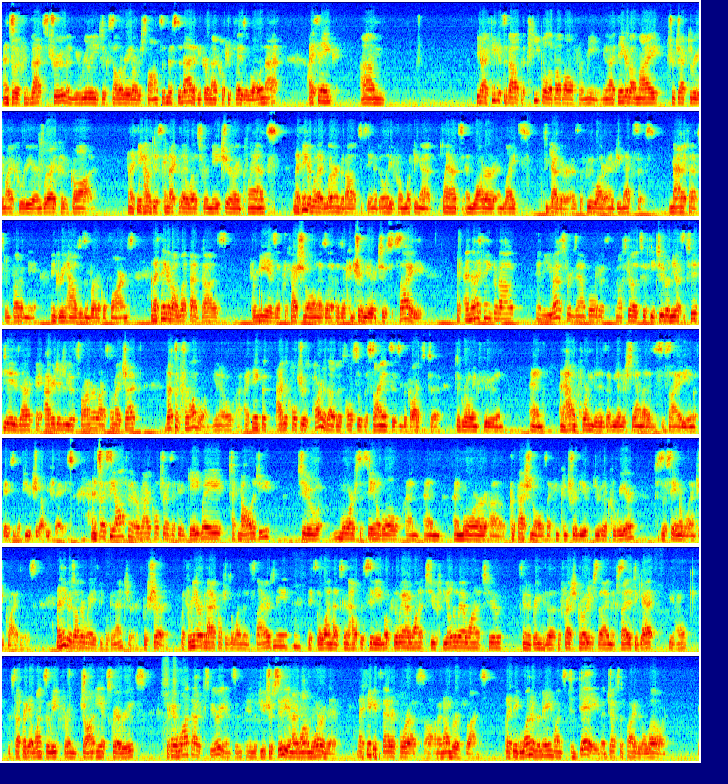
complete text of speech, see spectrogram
and so if that's true, then we really need to accelerate our responsiveness to that. I think urban agriculture plays a role in that. I think, um, you know, I think it's about the people above all for me. You know, I think about my trajectory in my career and where I could have gone. And I think how disconnected I was from nature and plants And I think of what I've learned about sustainability from looking at plants and water and lights together as the food, water, energy nexus manifest in front of me in greenhouses and vertical farms. And I think about what that does for me as a professional and as a, as a contributor to society. And then I think about in the US, for example, I guess in Australia it's 52, but in the US it's 58 is the average age the US farmer last time I checked. That's a problem. You know, I think that agriculture is part of that, but it's also the sciences in regards to, to growing food and, and, and how important it is that we understand that as a society in the face of the future that we face. And so I see often urban agriculture as like a gateway technology to more sustainable and, and, and more uh, professionals that can contribute through their career to sustainable enterprises. And I think there's other ways people can enter for sure. But for me, urban agriculture is the one that inspires me. Mm. It's the one that's going to help the city look the way I want it to, feel the way I want it to. It's going to bring the, the fresh produce that I'm excited to get. You know, the stuff I get once a week from Johnny at Square Roots. Like I want that experience in, in the future city, and I want more of it. And I think it's better for us on a number of fronts. But I think one of the main ones today that justifies it alone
